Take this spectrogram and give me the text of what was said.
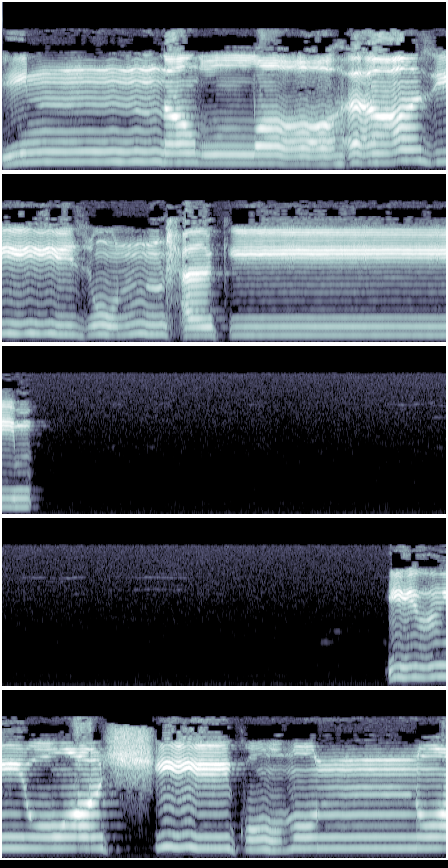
إِنَّ اللَّهَ عَزِيزٌ حَكِيمٌ إِذْ يُغَشِّيكُمُ النُّعَاسَ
